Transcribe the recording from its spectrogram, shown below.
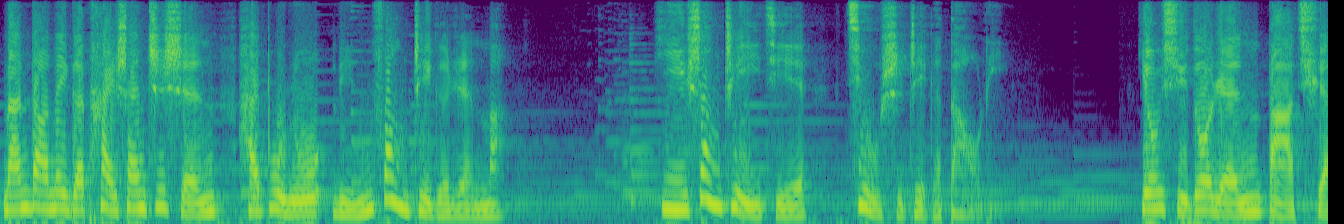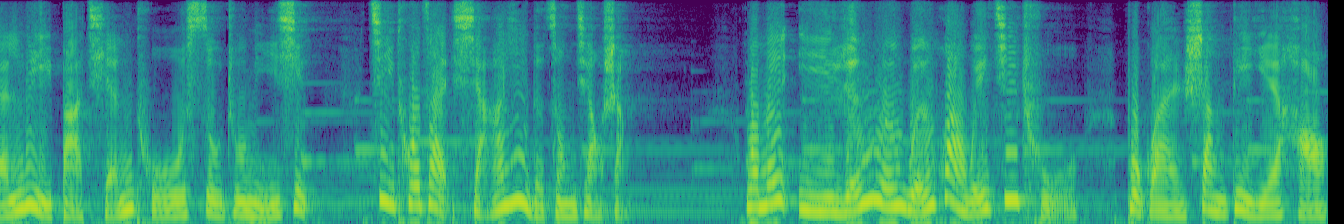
难道那个泰山之神还不如林放这个人吗？以上这一节就是这个道理。有许多人把权力、把前途诉诸迷信，寄托在狭义的宗教上。我们以人文文化为基础。不管上帝也好，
